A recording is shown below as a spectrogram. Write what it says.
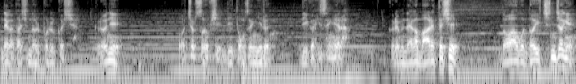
내가 다시 널 부를 것이야. 그러니 어쩔 수 없이 네 동생 일은 네가 희생해라. 그러면 내가 말했듯이 너하고 너희 친정에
